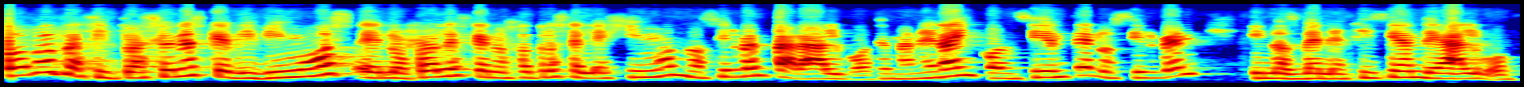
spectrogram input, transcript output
todas las situaciones que vivimos, eh, los roles que nosotros elegimos, nos sirven para algo. De manera inconsciente nos sirven y nos benefician de algo.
